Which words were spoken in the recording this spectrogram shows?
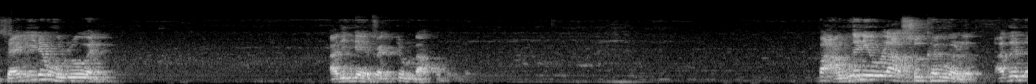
ശരീരം മുഴുവൻ അതിന്റെ എഫക്റ്റ് ഉണ്ടാക്കുന്നുണ്ട് അപ്പൊ അങ്ങനെയുള്ള അസുഖങ്ങൾ അതിന്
